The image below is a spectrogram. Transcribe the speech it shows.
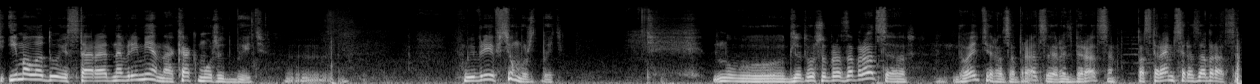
И молодой, и старый одновременно, а как может быть? Э, у евреев все может быть ну, для того, чтобы разобраться, давайте разобраться, разбираться. Постараемся разобраться.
